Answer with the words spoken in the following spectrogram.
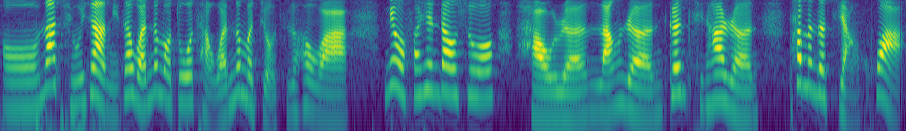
哦，那请问一下，你在玩那么多场、玩那么久之后啊，你有发现到说好人、狼人跟其他人他们的讲话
